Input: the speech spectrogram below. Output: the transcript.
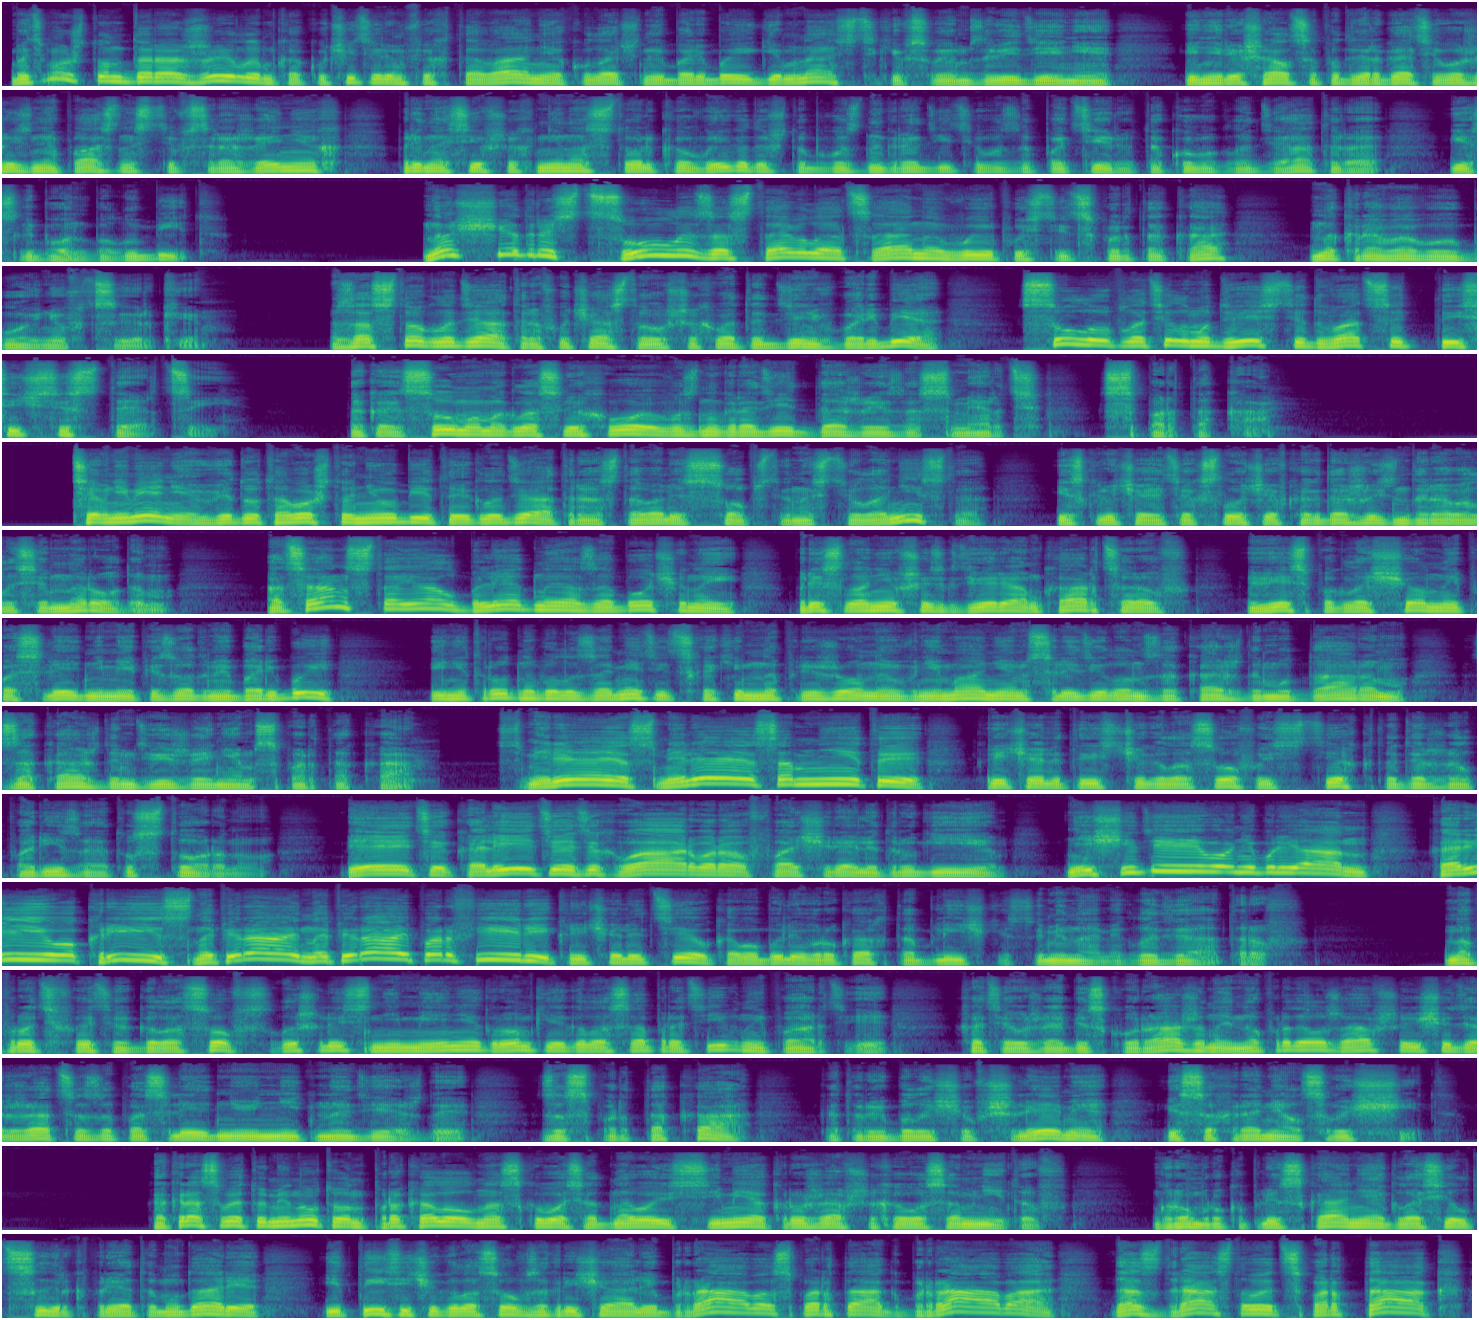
Быть может, он дорожил им, как учителем фехтования, кулачной борьбы и гимнастики в своем заведении, и не решался подвергать его жизнь опасности в сражениях, приносивших не настолько выгоды, чтобы вознаградить его за потерю такого гладиатора, если бы он был убит. Но щедрость Цулы заставила Ациана выпустить Спартака на кровавую бойню в цирке. За сто гладиаторов, участвовавших в этот день в борьбе, Сула уплатил ему 220 тысяч сестерций. Такая сумма могла с лихвой вознаградить даже и за смерть Спартака. Тем не менее, ввиду того, что неубитые гладиаторы оставались собственностью ланиста, исключая тех случаев, когда жизнь даровалась им народом, Ациан стоял, бледный и озабоченный, прислонившись к дверям карцеров, весь поглощенный последними эпизодами борьбы — и нетрудно было заметить, с каким напряженным вниманием следил он за каждым ударом, за каждым движением Спартака. «Смелее, смелее, сомниты!» — кричали тысячи голосов из тех, кто держал пари за эту сторону. «Бейте, колите этих варваров!» — поощряли другие. «Не щади его, Небульян! Кори его, Крис! Напирай, напирай, Порфирий!» — кричали те, у кого были в руках таблички с именами гладиаторов. Напротив этих голосов слышались не менее громкие голоса противной партии, хотя уже обескураженной, но продолжавшей еще держаться за последнюю нить надежды, за Спартака, который был еще в шлеме и сохранял свой щит. Как раз в эту минуту он проколол насквозь одного из семи окружавших его сомнитов. Гром рукоплескания огласил цирк при этом ударе, и тысячи голосов закричали «Браво, Спартак! Браво! Да здравствует Спартак!»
